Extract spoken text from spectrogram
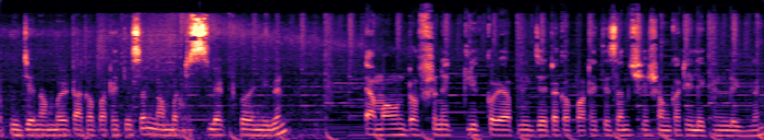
আপনি যে নাম্বারে টাকা পাঠাইতেছেন নাম্বারটি সিলেক্ট করে নেবেন। অ্যামাউন্ট অপশনে ক্লিক করে আপনি যে টাকা পাঠাইতে চান সেই সংখ্যাটি লেখেন লিখবেন।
